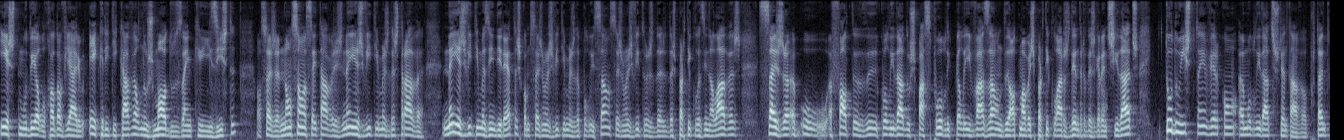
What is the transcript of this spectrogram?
este modelo rodoviário é criticável nos modos em que existe, ou seja, não são aceitáveis nem as vítimas da estrada, nem as vítimas indiretas, como sejam as vítimas da poluição, sejam as vítimas das partículas inaladas, seja a, o, a, falta de qualidade do espaço público pela evasão de automóveis particulares dentro das grandes cidades tudo isto tem a ver com a mobilidade sustentável, portanto,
